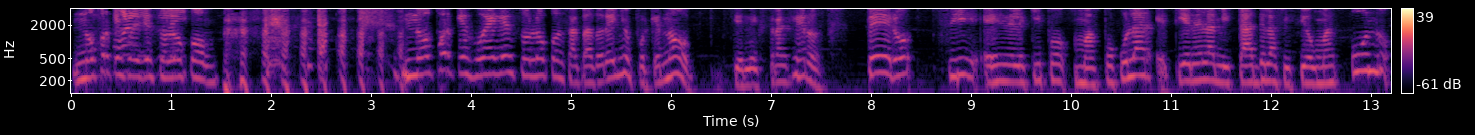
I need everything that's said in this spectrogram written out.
no porque juegue solo con, no porque juegue solo con salvadoreños, porque no, tiene extranjeros, pero sí es el equipo más popular, eh, tiene la mitad de la afición más uno,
